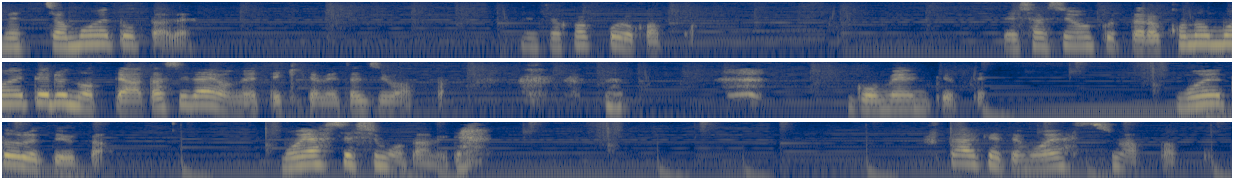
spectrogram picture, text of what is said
めっちゃ燃えとったで。めっちゃかっこよかった。で、写真送ったら、この燃えてるのって私だよねって来てめっちゃじわった。ごめんって言って。燃えとるっていうか、燃やしてしもたみたいな。蓋開けて燃やしてしまったって。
